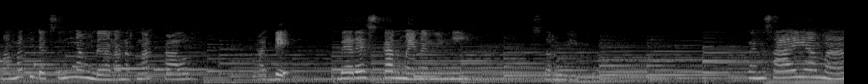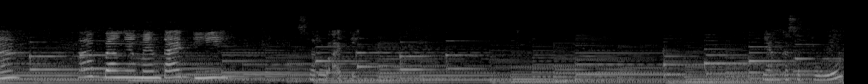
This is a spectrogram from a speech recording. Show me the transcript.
Mama tidak senang dengan anak nakal. Adek, bereskan mainan ini, seru ibu. Kan saya, Ma. Abang yang main tadi, seru adik. Yang ke-10,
